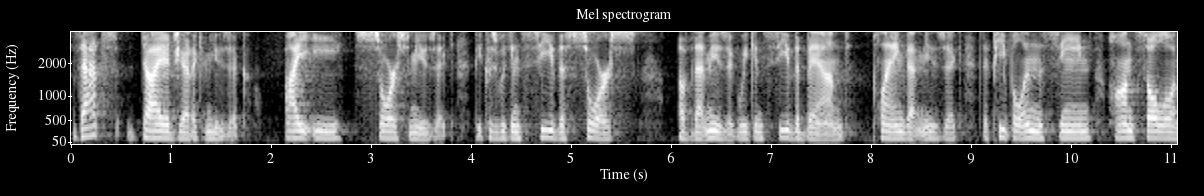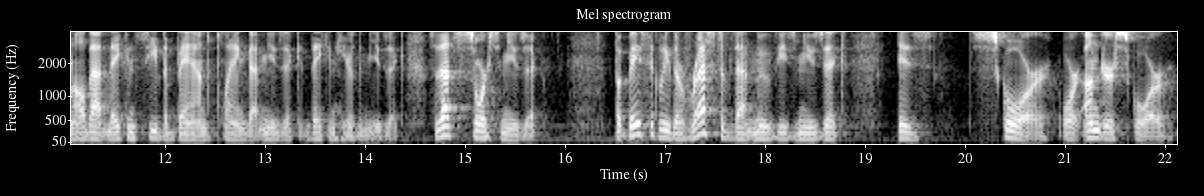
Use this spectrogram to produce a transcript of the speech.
that's diegetic music, i.e., source music, because we can see the source of that music. We can see the band playing that music. The people in the scene, Han Solo and all that, they can see the band playing that music. They can hear the music. So that's source music. But basically, the rest of that movie's music is score or underscore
